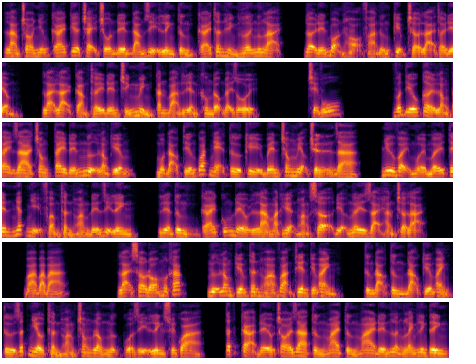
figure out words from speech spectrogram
làm cho những cái kia chạy trốn đến đám dị linh từng cái thân hình hơi ngưng lại, đợi đến bọn họ phản ứng kịp trở lại thời điểm, lại lại cảm thấy đến chính mình căn bản liền không động đậy rồi. Trệ vũ. Vân tiếu cởi lòng tay ra trong tay đến ngự long kiếm, một đạo tiếng quát nhẹ từ kỳ bên trong miệng truyền ra, như vậy mười mấy tên nhất nhị phẩm thần hoàng đến dị linh, liền từng cái cũng đều là mặt hiện hoảng sợ địa ngây dại hẳn trở lại ba ba bá lại sau đó một khắc, ngự long kiếm thân hóa vạn thiên kiếm ảnh, từng đạo từng đạo kiếm ảnh từ rất nhiều thần hoàng trong lồng ngực của dị linh xuyên qua, tất cả đều trói ra từng mai từng mai đến lừng lánh linh tinh,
